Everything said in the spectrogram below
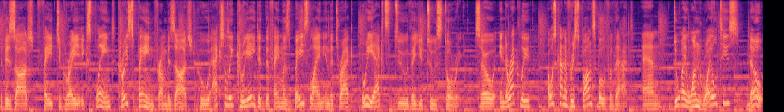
Visage Fade to Grey Explained, Chris Payne from Visage, who actually created the famous bass line in the track, reacts to the U2 story. So, indirectly, I was kind of responsible for that. And do I want royalties? No.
